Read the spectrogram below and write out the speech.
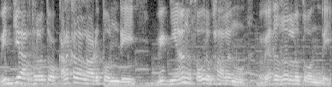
విద్యార్థులతో కళకళలాడుతోంది విజ్ఞాన సౌరభాలను వెదజల్లుతోంది.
